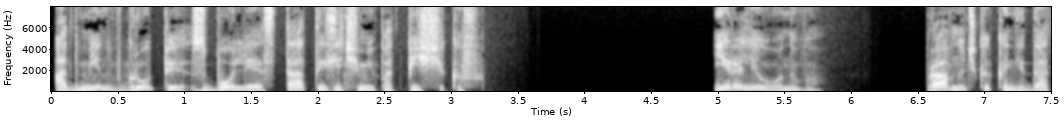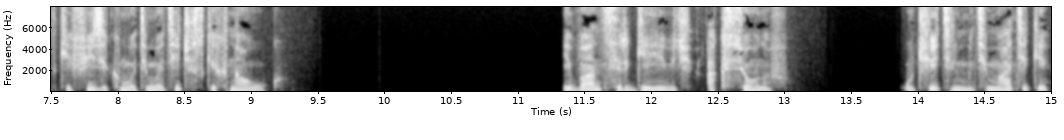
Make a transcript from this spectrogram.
админ в группе с более ста тысячами подписчиков. Ира Леонова. Правнучка кандидатки физико-математических наук. Иван Сергеевич Аксенов. Учитель математики,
